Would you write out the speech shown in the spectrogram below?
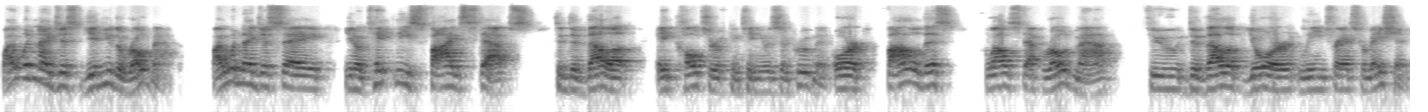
why wouldn't I just give you the roadmap? Why wouldn't I just say, you know, take these five steps to develop a culture of continuous improvement or follow this 12 step roadmap to develop your lean transformation?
